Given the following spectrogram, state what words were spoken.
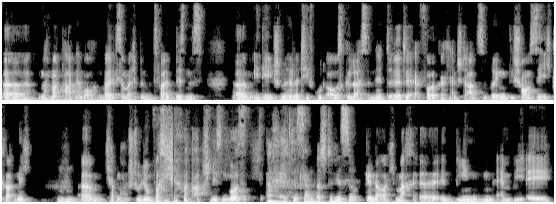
äh, nochmal einen Partner brauchen, weil ich sag mal, ich bin mit zwei Business ähm, Ideen schon relativ gut ausgelastet. Eine dritte erfolgreich an den Start zu bringen, die Chance sehe ich gerade nicht. Mhm. Ähm, ich habe noch ein Studium, was ich abschließen muss. Ach, interessant. Was studierst du? Genau, ich mache äh, in Wien ein MBA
